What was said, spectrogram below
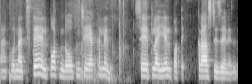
నాకు నచ్చితే వెళ్ళిపోతుంది. ఓపెన్ చేయక్కర్లేదు. చేతిలో అయ్యి వెళ్ళిపోతాయి. క్రాస్ డిజైన్ ఇది.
